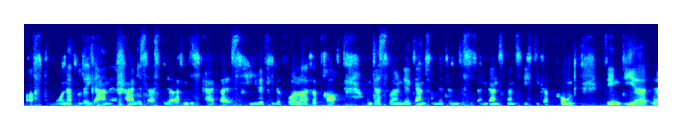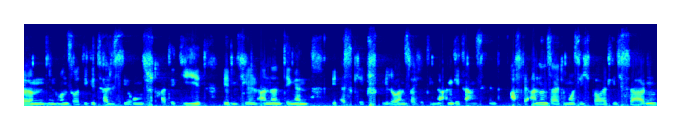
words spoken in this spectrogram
oft Monaten oder Jahren erscheint es erst in der Öffentlichkeit, weil es viele, viele Vorläufe braucht. Und das wollen wir gern vermitteln. Das ist ein ganz, ganz wichtiger Punkt, den wir ähm, in unserer Digitalisierungsstrategie neben vielen anderen Dingen wie Escape-Spiele und solche Dinge angegangen sind. Auf der anderen Seite muss ich deutlich sagen,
